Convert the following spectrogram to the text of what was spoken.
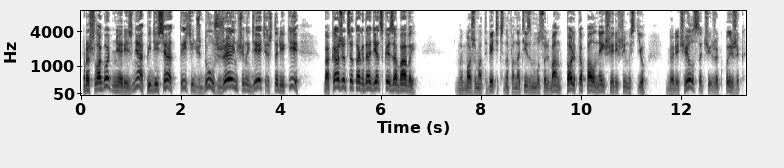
Прошлогодняя резня, пятьдесят тысяч душ, женщины, дети, старики, покажется тогда детской забавой. Мы можем ответить на фанатизм мусульман только полнейшей решимостью, горячился Чижик-Пыжик.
